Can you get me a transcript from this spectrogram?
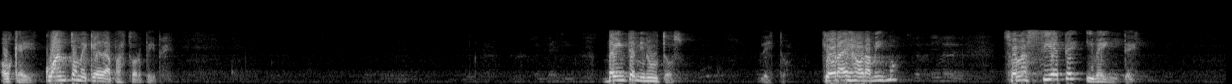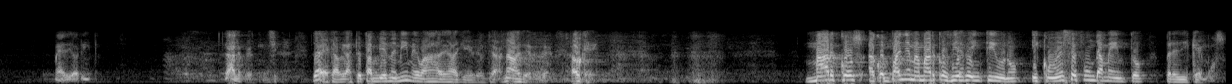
Ok, ¿cuánto me queda, Pastor Pipe? 20 minutos. Listo. ¿Qué hora es ahora mismo? Son las 7 y 20. Media horita. Dale, pues. Ya que hablaste también de mí, me vas a dejar aquí. No, ok. Marcos, acompáñame a Marcos 10:21 y con ese fundamento prediquemos.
